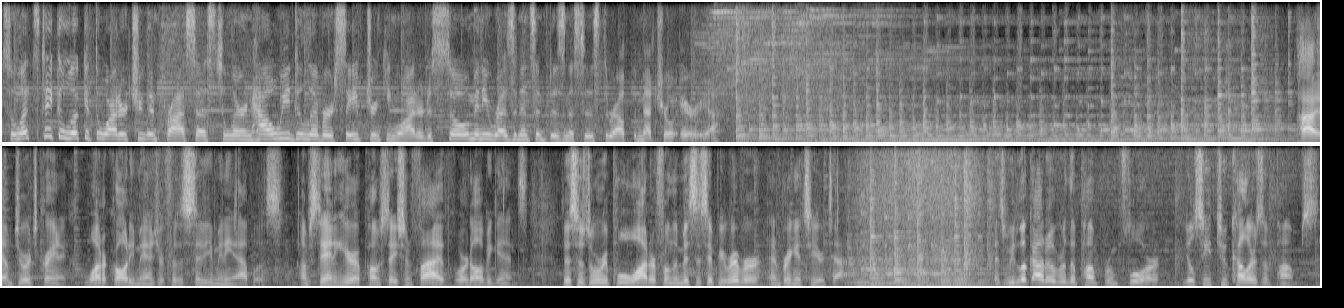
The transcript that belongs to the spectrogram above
So let's take a look at the water treatment process to learn how we deliver safe drinking water to so many residents and businesses throughout the metro area. Hi, I'm George Kraynick, Water Quality Manager for the City of Minneapolis. I'm standing here at Pump Station 5 where it all begins. This is where we pull water from the Mississippi River and bring it to your tap. As we look out over the pump room floor, you'll see two colors of pumps.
